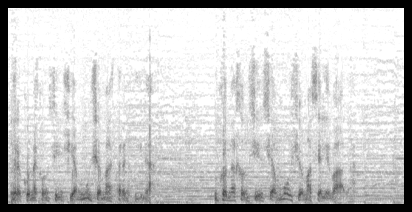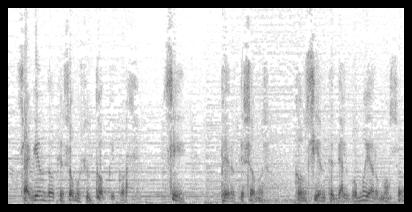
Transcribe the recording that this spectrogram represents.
Pero con una conciencia mucho más tranquila, con una conciencia mucho más elevada, sabiendo que somos utópicos, sí, pero que somos conscientes de algo muy hermoso,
